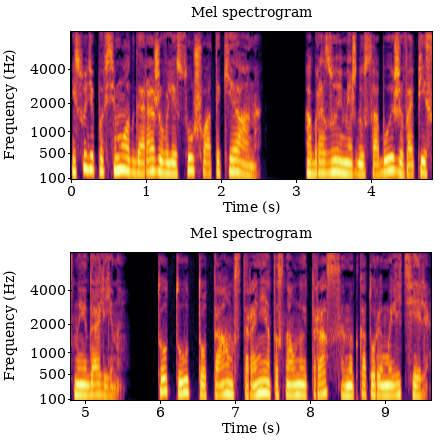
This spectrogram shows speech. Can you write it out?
и, судя по всему, отгораживали сушу от океана, образуя между собой живописные долины. То тут, то там, в стороне от основной трассы, над которой мы летели,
